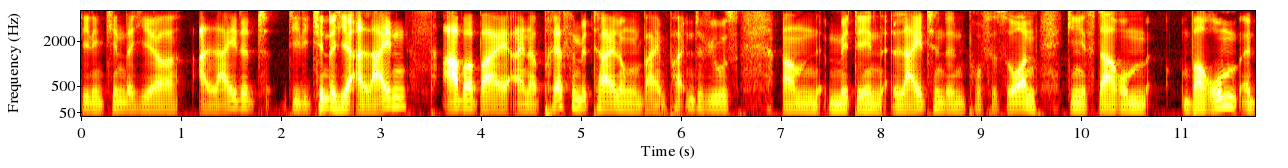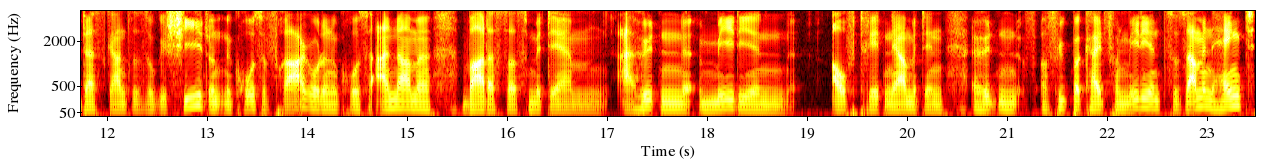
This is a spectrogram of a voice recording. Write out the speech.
die den Kinder hier erleidet, die die Kinder hier erleiden. Aber bei einer Pressemitteilung und bei ein paar Interviews ähm, mit den leitenden Professoren ging es darum, warum das Ganze so geschieht. Und eine große Frage oder eine große Annahme war, dass das mit dem erhöhten Medien Auftreten ja mit den erhöhten Verfügbarkeit von Medien zusammenhängt.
